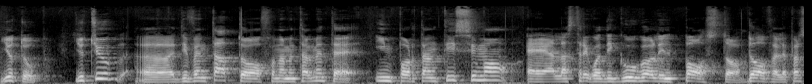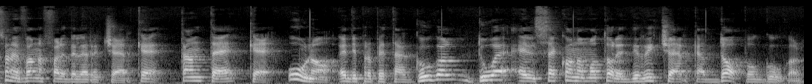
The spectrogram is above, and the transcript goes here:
YouTube. YouTube uh, è diventato fondamentalmente importantissimo, è alla stregua di Google il posto dove le persone vanno a fare delle ricerche, tant'è che uno è di proprietà Google, due è il secondo motore di ricerca dopo Google,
